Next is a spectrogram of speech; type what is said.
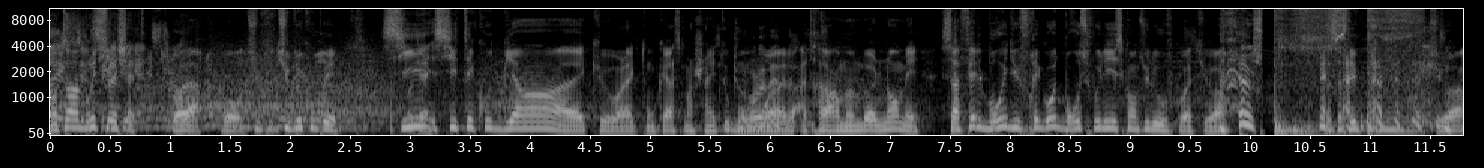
entend un bruit de fléchette. keep it Voilà, bon, tu, peux- tu peux couper. Si, Ok. si t'écoutes bien avec, euh, voilà, avec ton casque, machin et tout, bon, moi, à travers Mumble, non, mais ça fait le bruit du frigo de Bruce Willis quand tu l'ouvres, quoi, tu vois. ça, ça fait pouf, tu vois.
